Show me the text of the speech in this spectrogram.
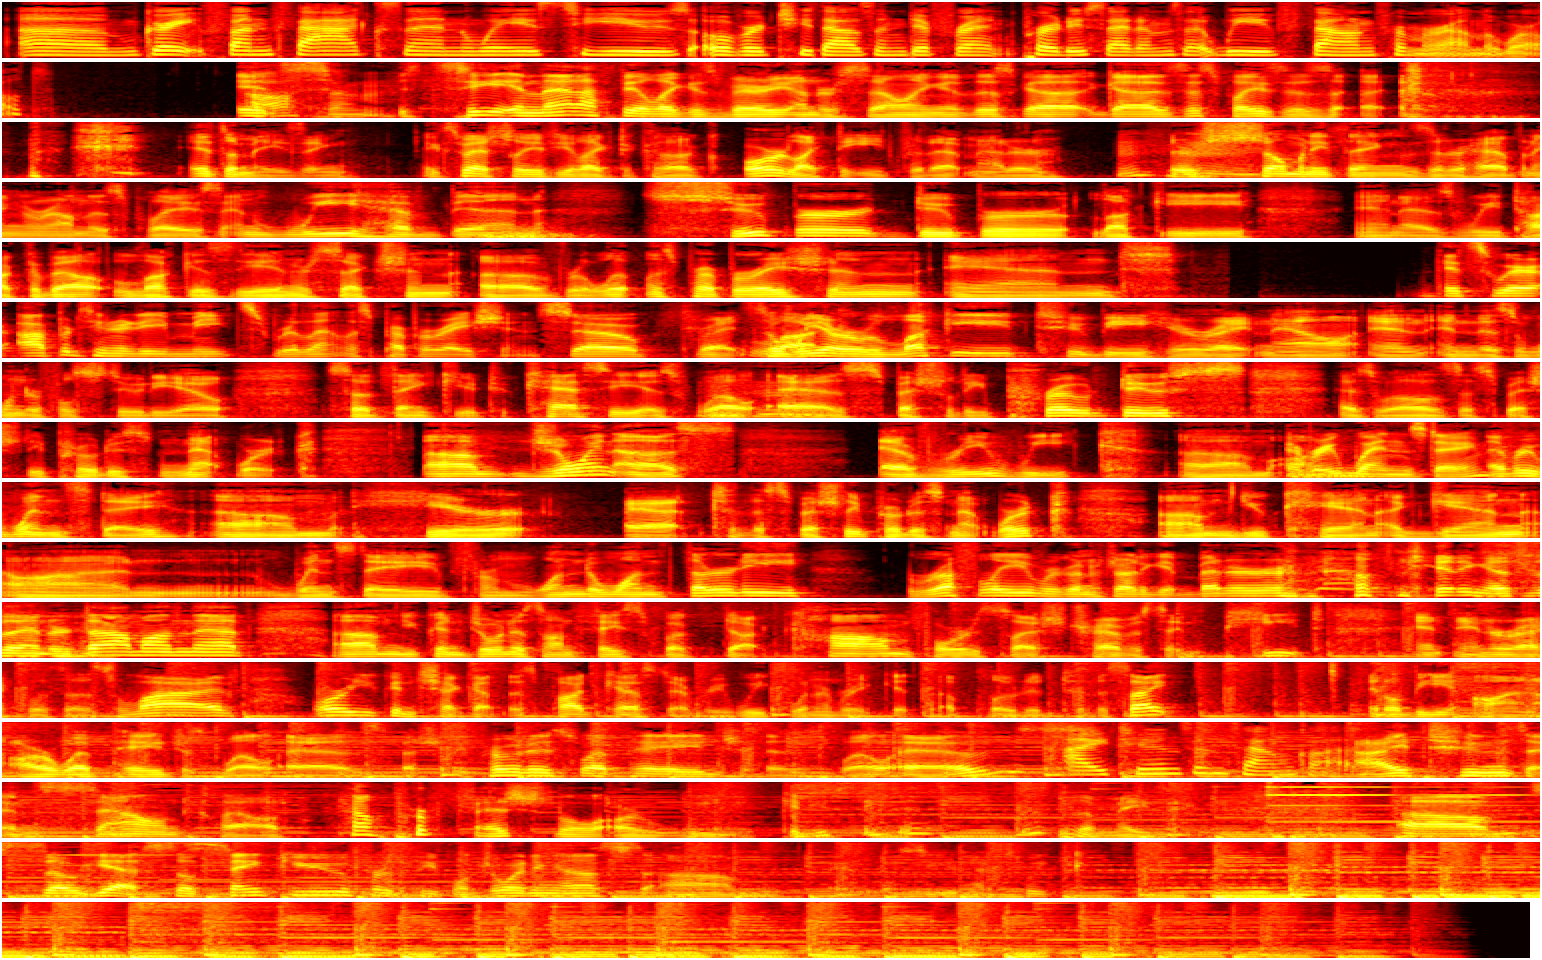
um, great fun facts, and ways to use over 2,000 different produce items that we've found from around the world. It's, Awesome. See, and that I feel like is very underselling it. This guy, guys, this place is, uh, it's amazing. Especially if you like to cook or like to eat, for that matter. Mm-hmm. There's so many things that are happening around this place, and we have been super duper lucky. And as we talk about, luck is the intersection of relentless preparation and It's where opportunity meets relentless preparation. So, Right. So luck. we are lucky to be here right now and in this wonderful studio. So thank you to Cassie as well Mm-hmm. as Specialty Produce, as well as the Specialty Produce Network. Um, join us every week. Um, every on- Wednesday. Every Wednesday um, here at the Specialty Produce Network. Um, you can again on Wednesday from one to one thirty. Roughly, we're going to try to get better about getting a standard time on that. Um, you can join us on Facebook.com forward slash Travis and Pete and interact with us live, or you can check out this podcast every week whenever it gets uploaded to the site. It'll be on our webpage as well as Specialty Produce webpage, as well as iTunes and SoundCloud. iTunes and SoundCloud. How professional are we? Can you see this? This is amazing. Um, so yes, so thank you for the people joining us, um, and we'll see you next week.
